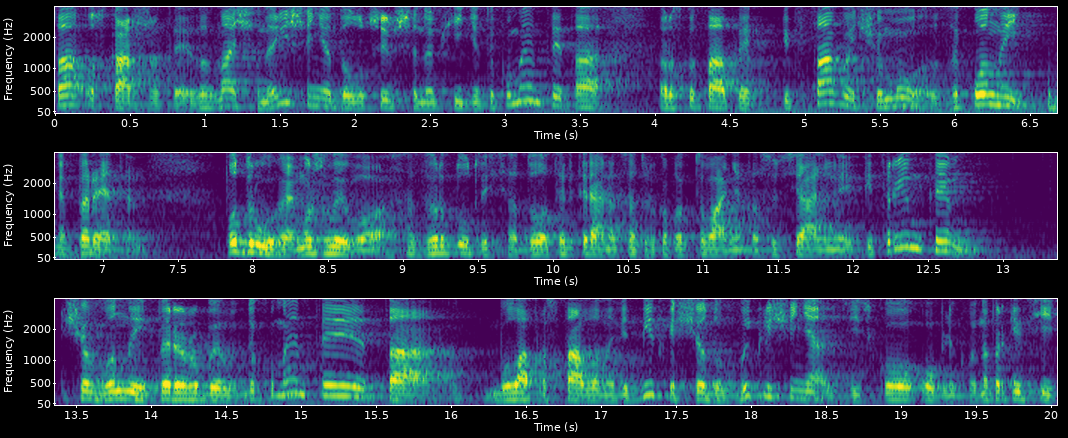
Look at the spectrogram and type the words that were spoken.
та оскаржити зазначене рішення, долучивши необхідні документи та розписати підстави, чому законний перетин. По-друге, можливо звернутися до територіального центру комплектування та соціальної підтримки, щоб вони переробили документи та була проставлена відмітка щодо виключення з військового обліку. Наприкінці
